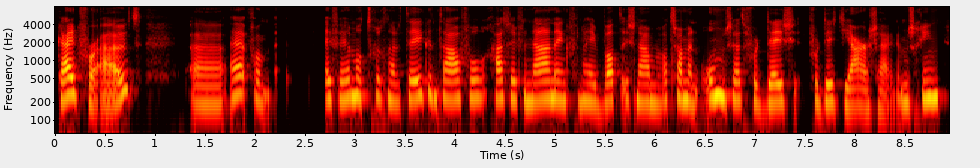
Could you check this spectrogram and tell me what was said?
Kijk vooruit. Uh, hè, van even helemaal terug naar de tekentafel. Ga eens even nadenken van hey, wat, is nou, wat zou mijn omzet voor, deze, voor dit jaar zijn? En misschien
